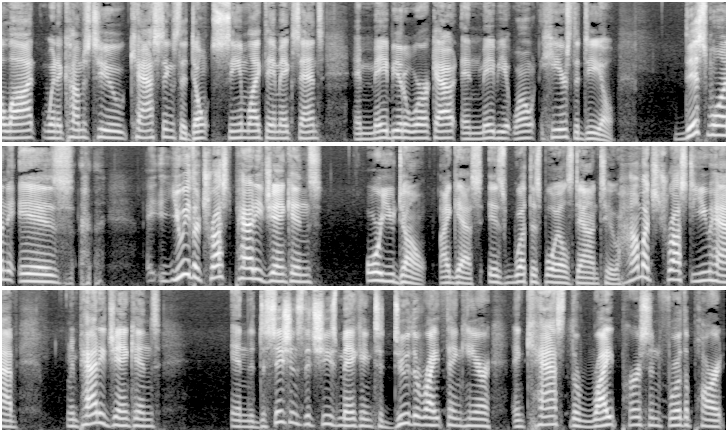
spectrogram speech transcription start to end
a lot when it comes to castings that don't seem like they make sense and maybe it'll work out and maybe it won't. Here's the deal. This one is you either trust Patty Jenkins or you don't, I guess, is what this boils down to. How much trust do you have in Patty Jenkins and the decisions that she's making to do the right thing here and cast the right person for the part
